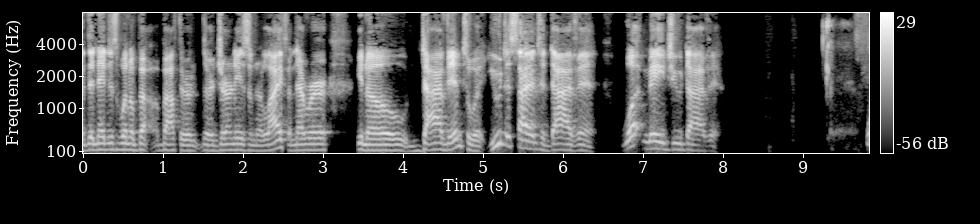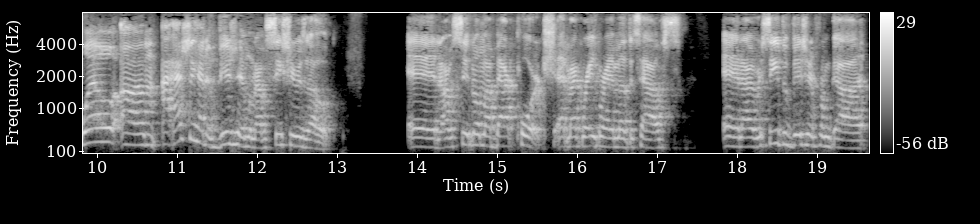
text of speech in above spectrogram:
and then they just went about, about their their journeys and their life and never you know dived into it. You decided to dive in. What made you dive in? Well um, i actually had a vision when i was six years old and i was sitting on my back porch at my great grandmother's house and i received a vision from god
